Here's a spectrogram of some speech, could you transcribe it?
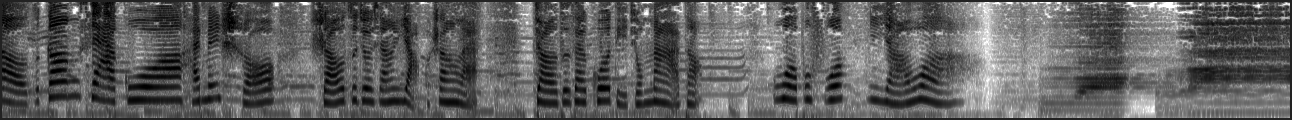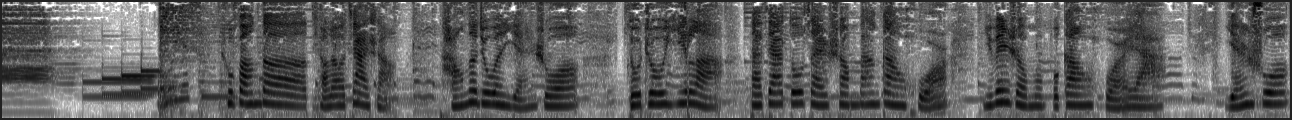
饺子刚下锅还没熟，勺子就想舀上来，饺子在锅底就骂道：“我不服，你咬我！”厨房的调料架上，糖的就问盐说：“都周一了，大家都在上班干活，你为什么不干活呀？”言说：“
